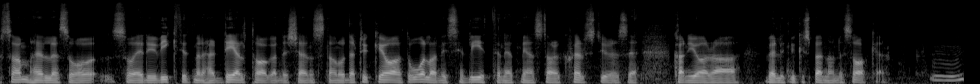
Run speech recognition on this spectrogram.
samhälle så, så är det ju viktigt med den här deltagande känslan. Och där tycker jag att Åland i sin litenhet med en stark självstyrelse kan göra väldigt mycket spännande saker. Mm.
